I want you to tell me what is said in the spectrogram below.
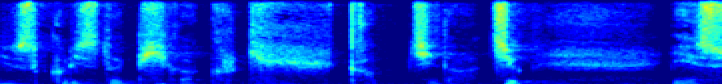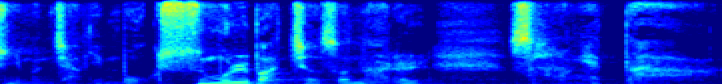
예수 그리스도의 피가 그렇게 값지다. 즉 예수님은 자기 목숨을 바쳐서 나를 사랑했다.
